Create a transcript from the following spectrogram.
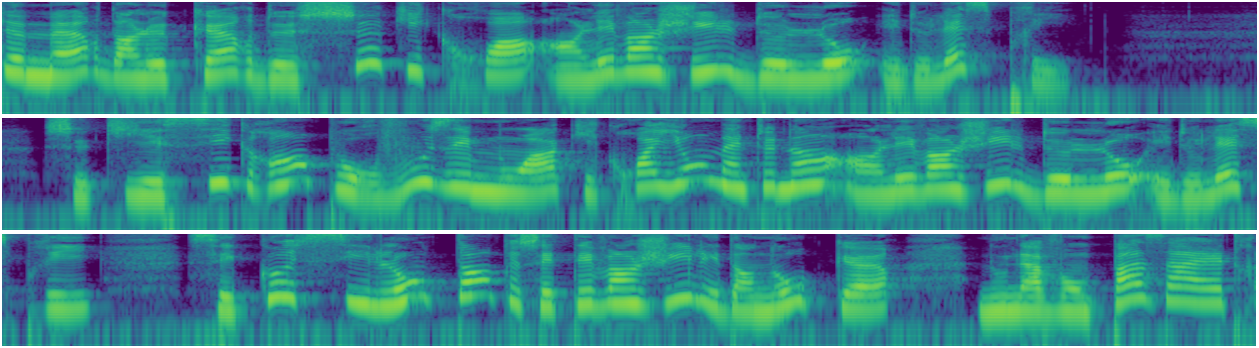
demeure dans le cœur de ceux qui croient en l'évangile de l'eau et de l'esprit? Ce qui est si grand pour vous et moi qui croyons maintenant en l'évangile de l'eau et de l'esprit, c'est qu'aussi longtemps que cet évangile est dans nos cœurs, nous n'avons pas à être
